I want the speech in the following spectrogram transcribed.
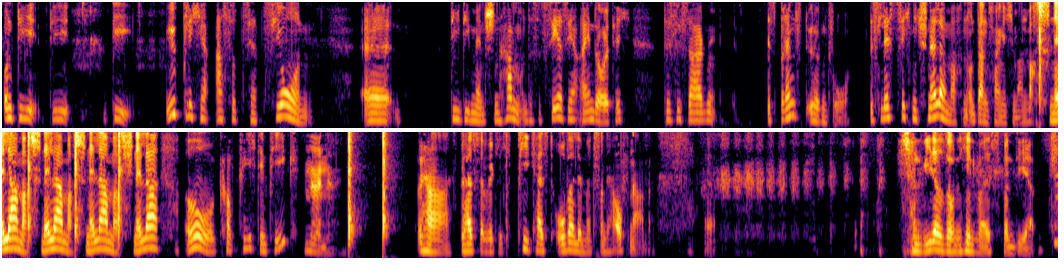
Und die, die, die übliche Assoziation, äh, die die Menschen haben, und das ist sehr, sehr eindeutig, dass sie sagen, es bremst irgendwo es lässt sich nicht schneller machen. Und dann fange ich immer an, mach schneller, mach schneller, mach schneller, mach schneller. Oh, kriege ich den Peak? Nein, nein. Ja, du hast ja wirklich, Peak heißt Oberlimit von der Aufnahme. Ja. Schon wieder so ein Hinweis von dir.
